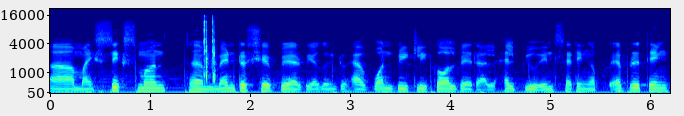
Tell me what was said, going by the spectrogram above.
uh, my six month uh, mentorship where we are going to have one weekly call where i'll help you in setting up everything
